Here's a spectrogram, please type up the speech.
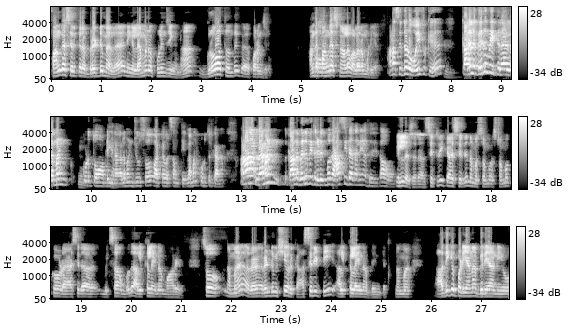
ஃபங்கஸ் இருக்கிற பிரெட் மேல நீங்க லெமனை புழிஞ்சீங்கன்னா growth வந்து குறைஞ்சிரும். அந்த. ஃபங்கஸ்னால வளர முடியாது. ஆனா சித்தோட ஒய்ஃபுக்கு. காலையில வெறும் வயிற்றுல லெமன். கொடுத்தோம் அப்படிங்கிறாங்க. லெமன் ஜூஸோ வாட் எவர் சம்திங் லெமன் கொடுத்துருக்காங்க. ஆனா லெமன் காலைல வெறும் வயிற்றுல எடுக்கும்போது ஆசிடா தானே அது இதாகும்? இல்ல சார் சிட்ரிக் ஆசிட் நம்ம ஸ்டொம ஸ்டொமக்கோட ஆசிடா மிக்ஸ் ஆகும்போது அல்கலைனா மாறிடும். ஸோ நம்ம ரெ- ரெண்டு விஷயம் இருக்கு. அசிடிட்டி அல்கலைன் அப்படின்ட்டு. நம்ம அதிகப்படியான பிரியாணியோ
